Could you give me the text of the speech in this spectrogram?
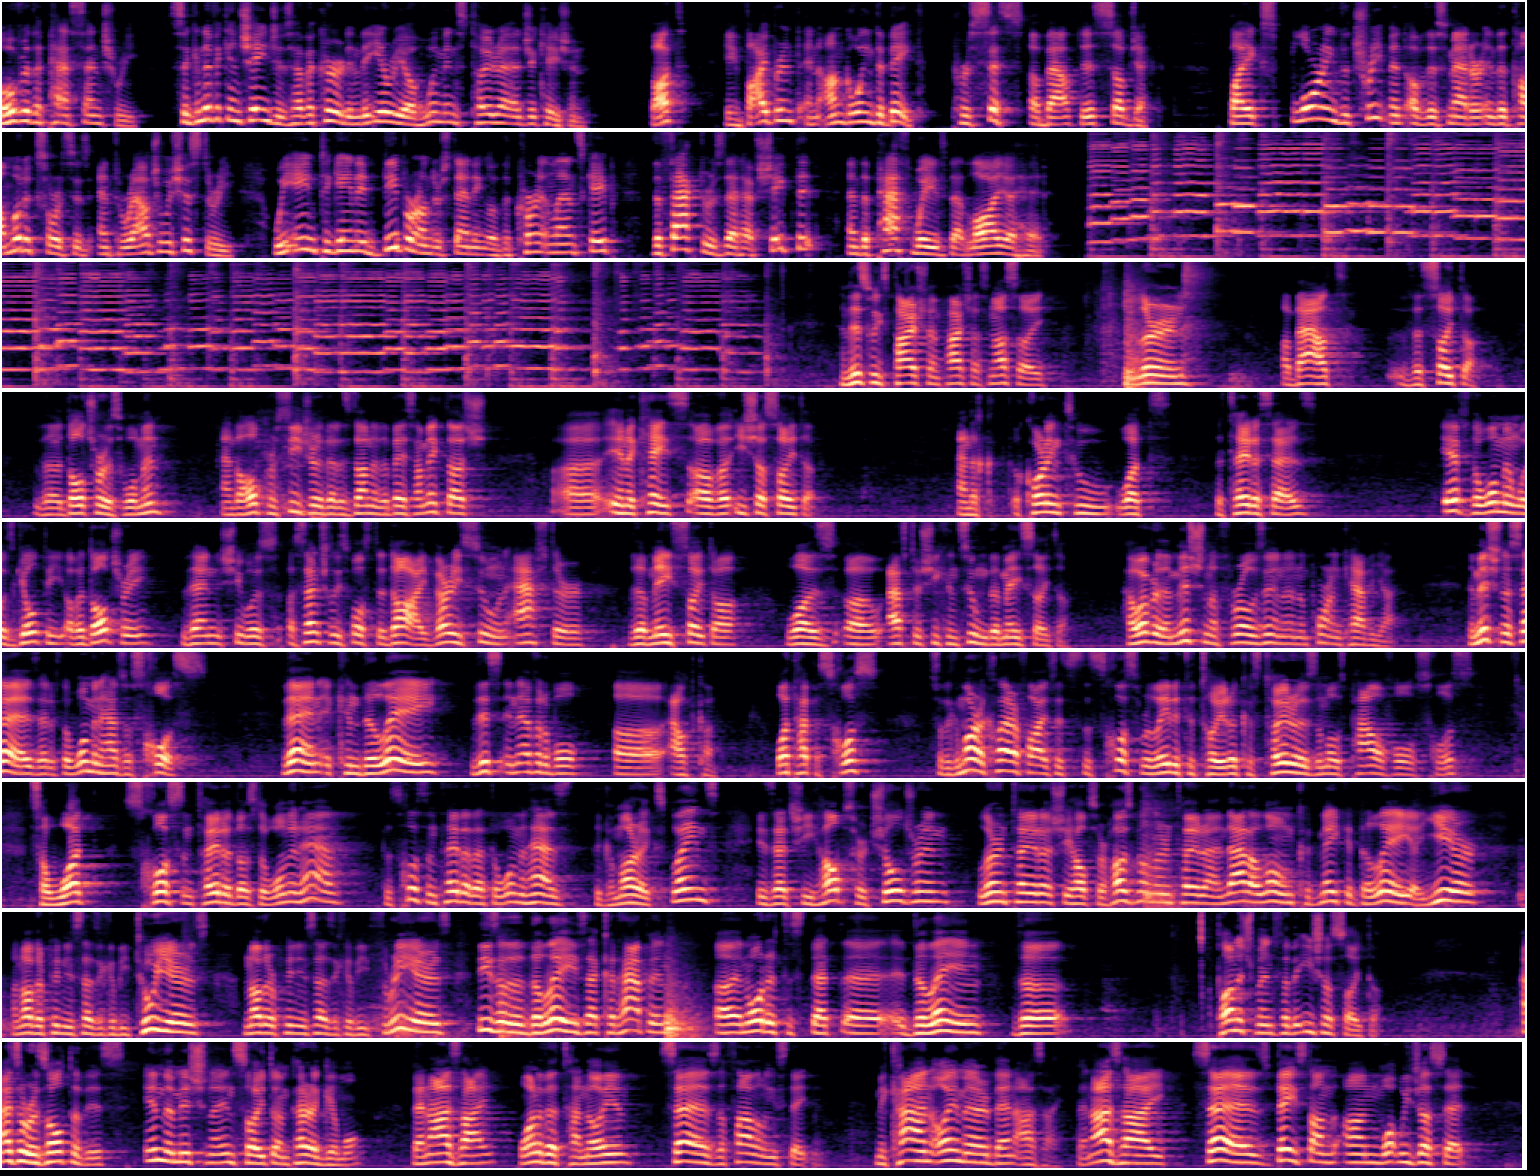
Over the past century, significant changes have occurred in the area of women's Torah education. But a vibrant and ongoing debate persists about this subject. By exploring the treatment of this matter in the Talmudic sources and throughout Jewish history, we aim to gain a deeper understanding of the current landscape, the factors that have shaped it, and the pathways that lie ahead. In this week's Parsha and Parshas Nasai, we learn about the Soita, the adulterous woman, and the whole procedure that is done in the Beis Hamikdash uh, in a case of uh, Isha Soita. And ac- according to what the Torah says, if the woman was guilty of adultery, then she was essentially supposed to die very soon after the Mei Soita was, uh, after she consumed the Mei Soita. However, the Mishnah throws in an important caveat. The Mishnah says that if the woman has a schos, then it can delay this inevitable uh, outcome. What type of schos? So the Gemara clarifies it's the schos related to Torah, because Torah is the most powerful schos. So what schos and Torah does the woman have? The schos and Torah that the woman has, the Gemara explains, is that she helps her children learn Torah, she helps her husband learn Torah, and that alone could make a delay a year, Another opinion says it could be two years. Another opinion says it could be three years. These are the delays that could happen uh, in order to that uh, delaying the punishment for the Isha Saita. As a result of this, in the Mishnah in Saita and Paragimel, Ben Azai, one of the Tanoim, says the following statement. Mikan Oimer Ben Azai. Ben Azai says, based on, on what we just said,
